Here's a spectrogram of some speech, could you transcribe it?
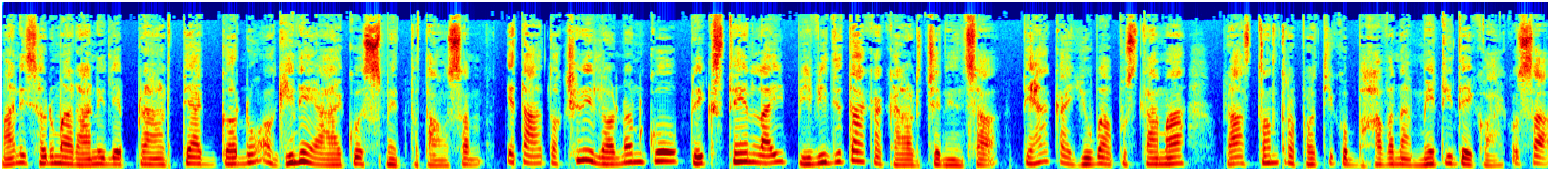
मानिसहरूमा रानीले प्राण त्याग गर्नु अघि नै आएको स्मिथ बताउँछन् यता दक्षिणी लन्डनको ब्रिक्सटेनलाई विविधताका कारण चिनिन्छ त्यहाँका युवा पुस्तामा राजतन्त्र प्रतिको भावना मेटिँदै गएको छ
